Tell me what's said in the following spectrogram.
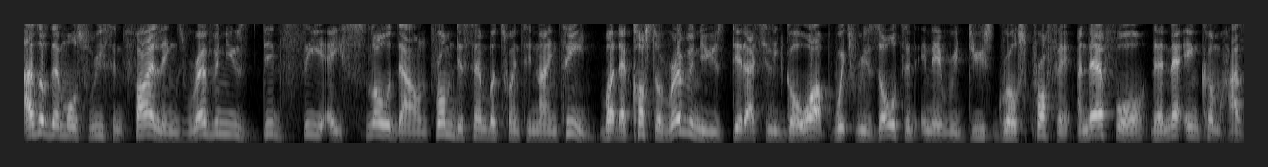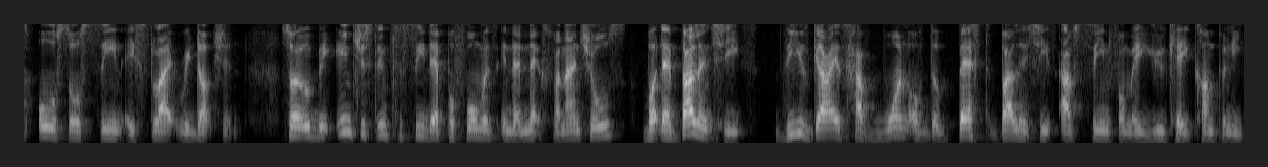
as of their most recent filings, revenues did see a slowdown from December 2019, but their cost of revenues did actually go up, which resulted in a reduced gross profit, and therefore their net income has also seen a slight reduction. So it would be interesting to see their performance in their next financials, but their balance sheets, these guys have one of the best balance sheets I've seen from a UK company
